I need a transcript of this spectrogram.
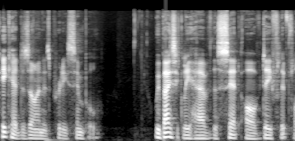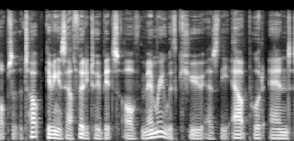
KiCad design is pretty simple. We basically have the set of D flip-flops at the top, giving us our 32 bits of memory with Q as the output and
